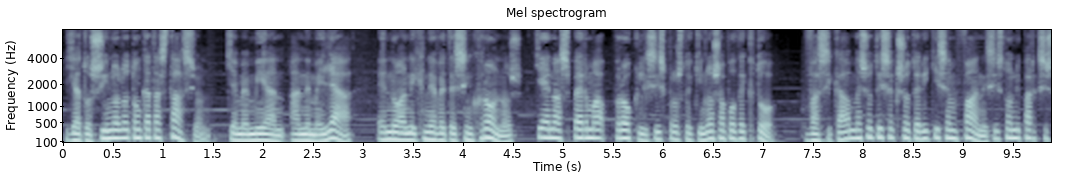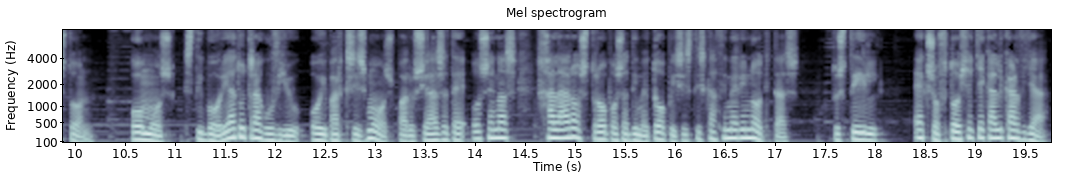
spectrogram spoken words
για το σύνολο των καταστάσεων και με μια ανεμελιά ενώ ανοιχνεύεται συγχρόνως και ένα σπέρμα πρόκλησης προς το κοινός αποδεκτό, βασικά μέσω της εξωτερικής εμφάνισης των υπαρξιστών. Όμως, στην πορεία του τραγουδιού, ο υπαρξισμός παρουσιάζεται ως ένας χαλαρός τρόπος αντιμετώπισης της καθημερινότητας, του στυλ έξω φτώχεια και καλή καρδιά,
